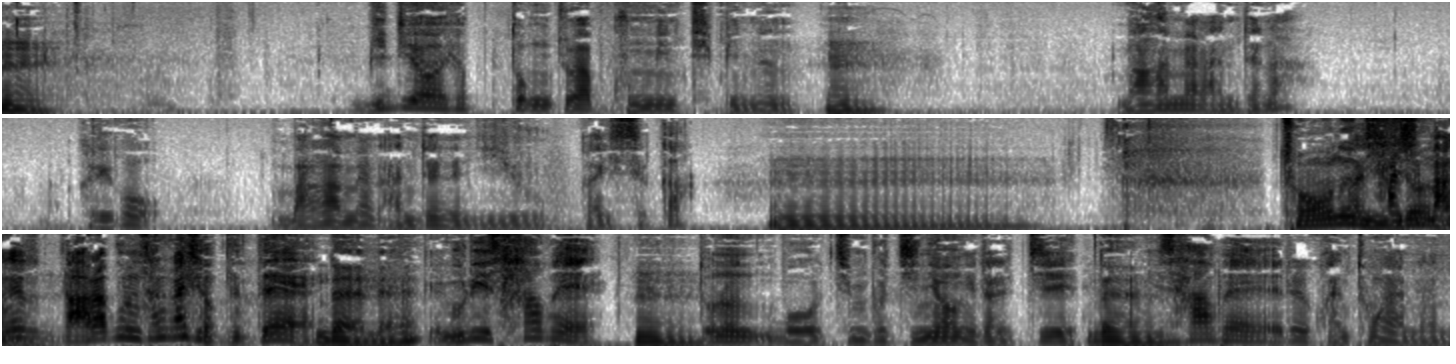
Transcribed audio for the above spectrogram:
음. 미디어 협동조합 국민 TV는 음. 망하면 안 되나? 그리고 망하면 안 되는 이유가 있을까? 음. 저는 아니, 사실 이런 망해도 나라고는 상관이 없는데 네네. 우리 사회 음. 또는 뭐 진보 진영이랄지 네. 이 사회를 관통하는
